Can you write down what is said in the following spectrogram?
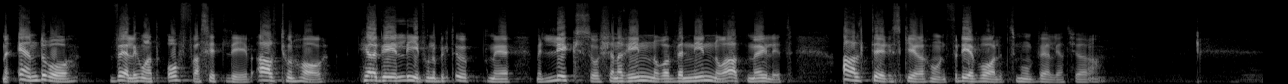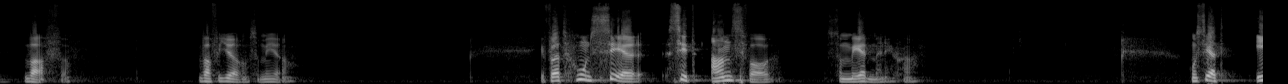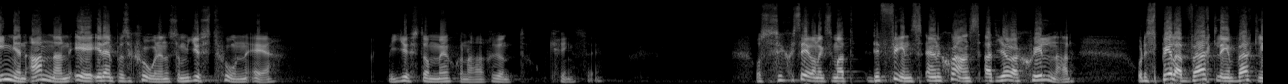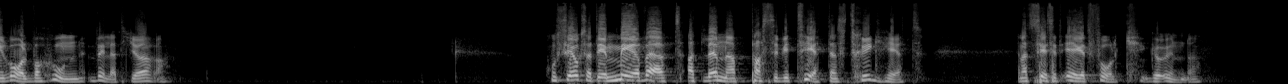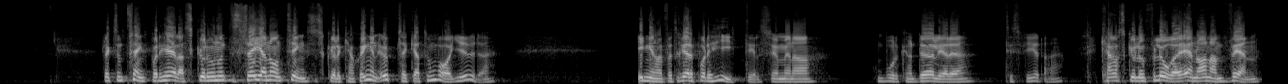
Men ändå väljer hon att offra sitt liv, allt hon har, hela det liv hon har byggt upp med, med lyx och tjänarinnor och väninnor och allt möjligt. Allt det riskerar hon för det valet som hon väljer att göra. Varför? Varför gör hon som hon gör? För att hon ser sitt ansvar som medmänniska. Hon ser att ingen annan är i den positionen som just hon är. Med just de människorna runt omkring sig. Och så ser hon liksom att det finns en chans att göra skillnad. Och det spelar verkligen, verkligen roll vad hon väljer att göra. Hon ser också att det är mer värt att lämna passivitetens trygghet än att se sitt eget folk gå under. Liksom, tänk på det hela, skulle hon inte säga någonting så skulle kanske ingen upptäcka att hon var jude. Ingen har fått reda på det hittills, jag menar, hon borde kunna dölja det tills vidare. Kanske skulle hon förlora en och annan vän,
